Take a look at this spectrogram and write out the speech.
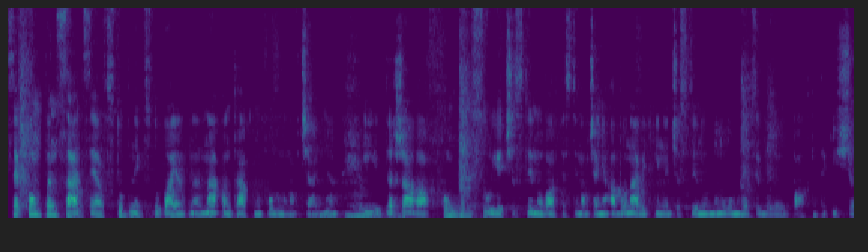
Це компенсація. Вступник вступає на- контрактну форму навчання, і держава компенсує частину вартості навчання або навіть і не частину. В минулому році були випадки такі, що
